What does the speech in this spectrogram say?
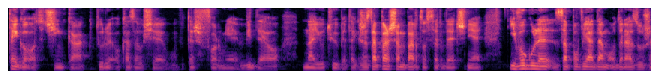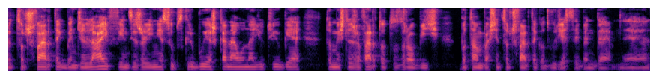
tego odcinka, który okazał się też w formie wideo na YouTube. Także zapraszam bardzo serdecznie i w ogóle zapowiadam od razu, że co czwartek będzie live, więc jeżeli nie subskrybujesz kanału na YouTube, to myślę, że warto to zrobić, bo tam właśnie co czwartek o 20 będę e,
